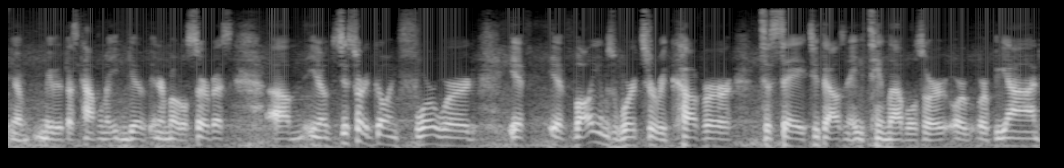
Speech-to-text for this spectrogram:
you know maybe the best compliment you can give intermodal service. Um, you know, just sort of going forward, if if volumes were to recover to say 2018 levels or, or, or beyond,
